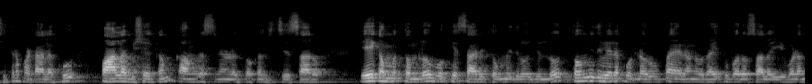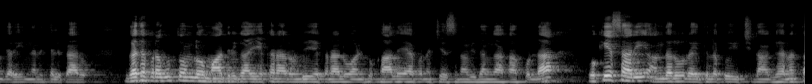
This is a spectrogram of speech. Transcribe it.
చిత్రపటాలకు పాలాభిషేకం కాంగ్రెస్ శ్రేణులతో కలిసి చేశారు. ఏక మొత్తంలో ఒకేసారి తొమ్మిది రోజుల్లో తొమ్మిది వేల కోట్ల రూపాయలను రైతు భరోసాలో ఇవ్వడం జరిగిందని తెలిపారు. గత ప్రభుత్వంలో మాదిరిగా ఎకరా రెండు ఎకరాలు అంటూ కాలయాపన చేసిన విధంగా కాకుండా ఒకేసారి అందరూ రైతులకు ఇచ్చిన ఘనత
